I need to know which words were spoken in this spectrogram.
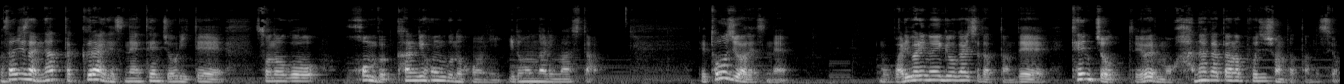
30歳になったくらいですね店長降りてその後本部管理本部の方に移動になりました。で当時はですねもうバリバリの営業会社だったんで店長っていわゆるもう花形のポジションだったんですよ。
